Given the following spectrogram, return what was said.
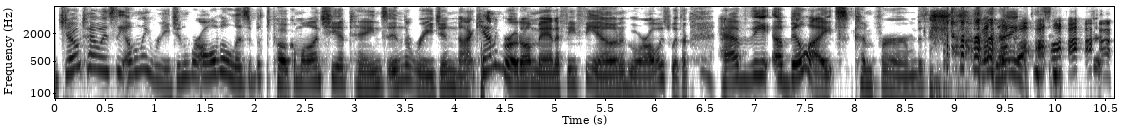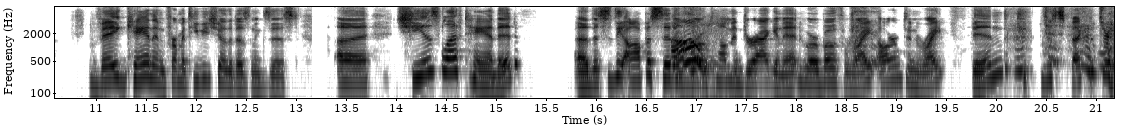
Johto is the only region where all of Elizabeth's Pokemon she obtains in the region, not counting Rotom, Manaphy, Phione, who are always with her, have the Abilites confirmed. Thanks. Vague canon from a TV show that doesn't exist. Uh, she is left-handed. Uh, this is the opposite of Oh. Rotom and Dragonet, who are both right-armed and right-finned, respectively.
